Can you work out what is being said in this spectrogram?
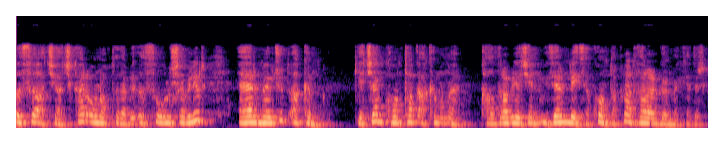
ısı açığa çıkar. O noktada bir ısı oluşabilir. Eğer mevcut akım geçen kontak akımını kaldırabileceğinin üzerindeyse kontaklar zarar görmektedir.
